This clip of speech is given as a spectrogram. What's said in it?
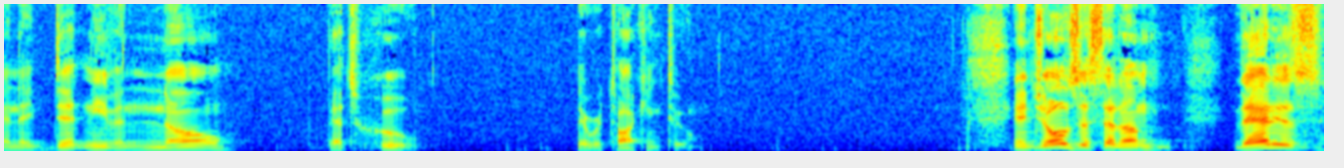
And they didn't even know That's who they were talking to. And Joseph said um, That is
